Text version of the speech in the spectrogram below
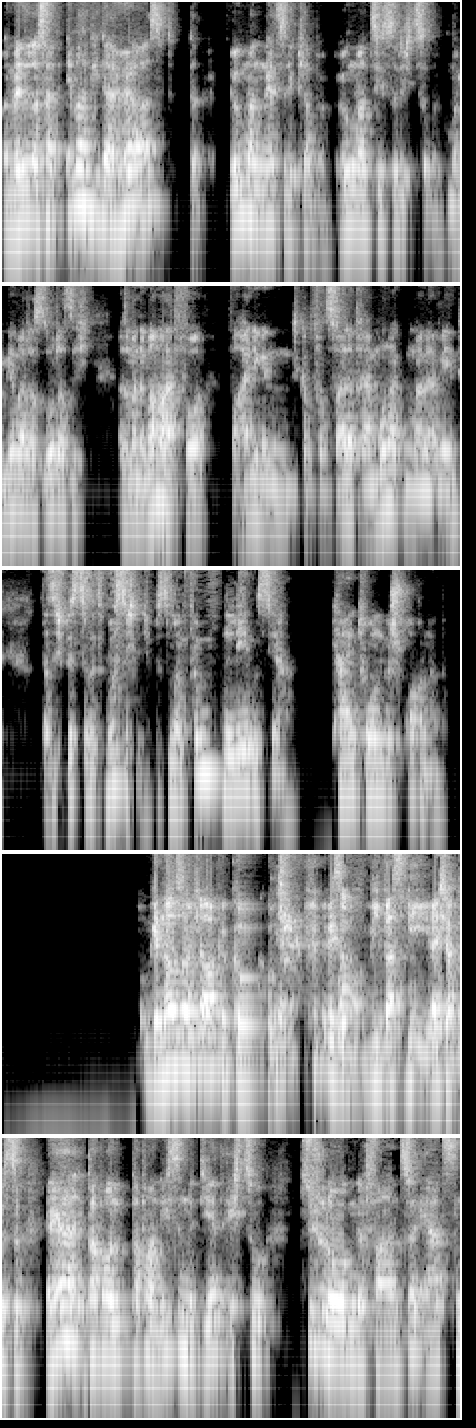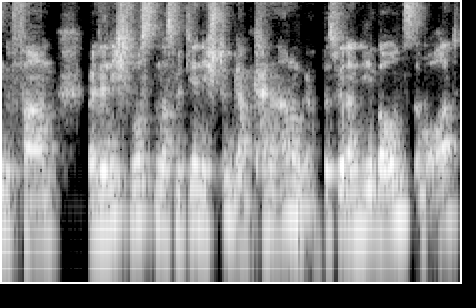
Und wenn du das halt immer wieder hörst, irgendwann hältst du die Klappe, irgendwann ziehst du dich zurück. Und bei mir war das so, dass ich, also meine Mama hat vor, vor einigen, ich glaube vor zwei oder drei Monaten mal erwähnt, dass ich bis zum, das wusste ich nicht, bis zu meinem fünften Lebensjahr keinen Ton gesprochen habe. Und genauso habe ich auch geguckt. Okay. Und ich wow. so, wie, was, wie? Ich habe bis so, ja, ja, Papa und, Papa und ich sind mit dir echt zu Psychologen gefahren, zu Ärzten gefahren, weil wir nicht wussten, was mit dir nicht stimmt. Wir haben keine Ahnung gehabt. Bis wir dann hier bei uns im Ort,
